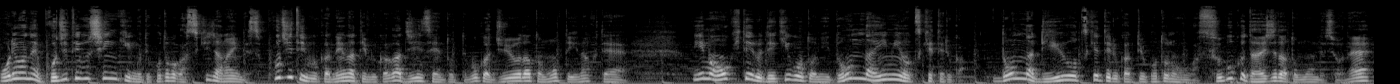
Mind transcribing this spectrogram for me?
俺はねポジティブシンキングって言葉が好きじゃないんです。ポジティブかネガティブかが人生にとって僕は重要だと思っていなくて今起きてる出来事にどんな意味をつけてるかどんな理由をつけてるかっていうことの方がすごく大事だと思うんですよね。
